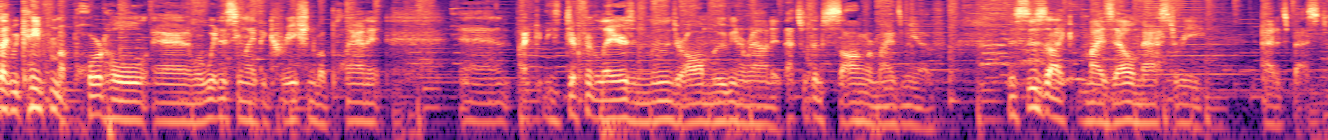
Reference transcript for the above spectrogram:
Like we came from a porthole and we're witnessing like the creation of a planet and like these different layers and moons are all moving around it. That's what the song reminds me of. This is like Mizell mastery at its best.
